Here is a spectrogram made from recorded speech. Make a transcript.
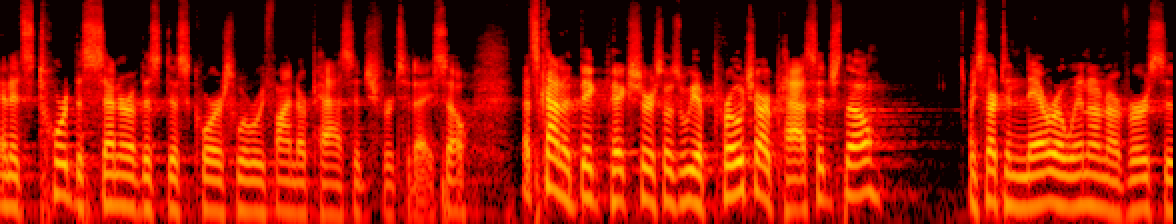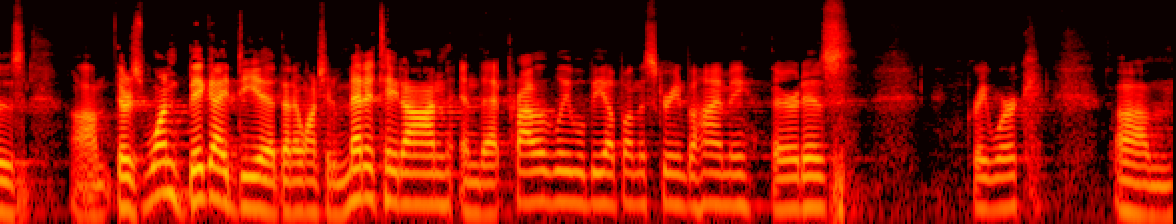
and it's toward the center of this discourse where we find our passage for today. So that's kind of big picture. So as we approach our passage, though, we start to narrow in on our verses, um, there's one big idea that I want you to meditate on, and that probably will be up on the screen behind me. There it is. Great work. Um,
